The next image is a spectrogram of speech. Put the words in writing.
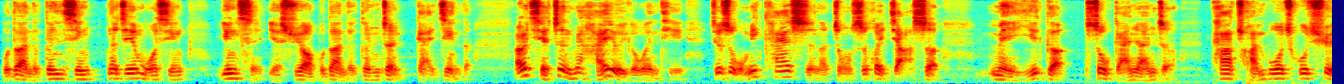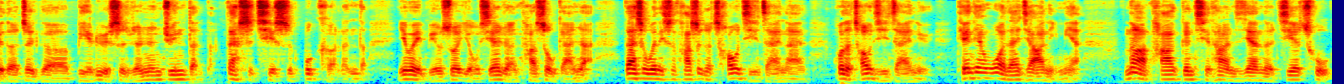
不断的更新，那这些模型因此也需要不断的更正改进的。而且这里面还有一个问题，就是我们一开始呢总是会假设每一个受感染者他传播出去的这个比率是人人均等的，但是其实不可能的，因为比如说有些人他受感染，但是问题是他是个超级宅男或者超级宅女，天天窝在家里面，那他跟其他人之间的接触，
